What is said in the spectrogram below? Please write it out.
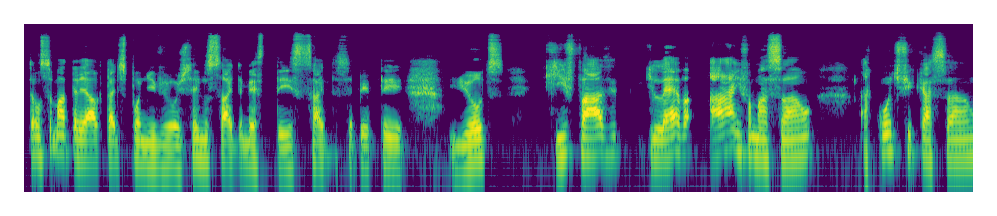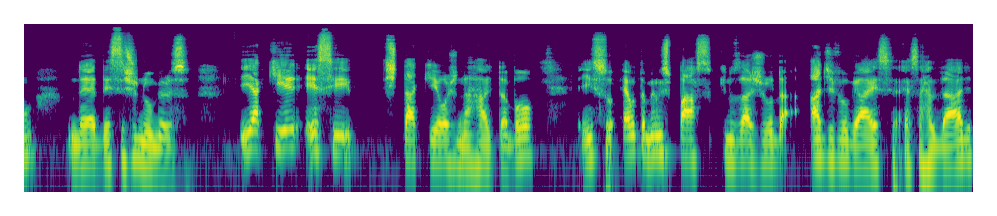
Então, esse material que está disponível hoje, seja no site do MST, site do CPT e outros, que fazem, que leva a informação, a quantificação né, desses números. E aqui, esse estar aqui hoje na Rádio Tambor, isso é também um espaço que nos ajuda a divulgar esse, essa realidade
